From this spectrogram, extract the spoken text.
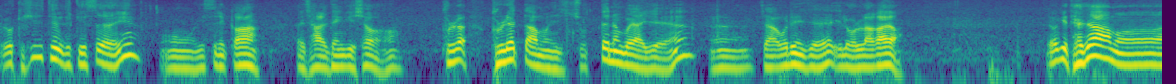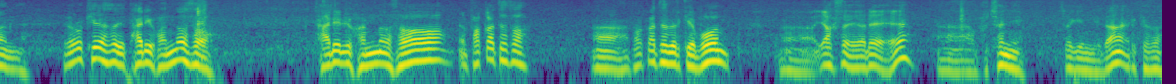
이렇게 CCTV 이렇게 있어요. 이? 어, 있으니까 잘 댕기셔. 불, 불냈다 하면 좆되는 거야, 이제. 어. 자, 우리 이제 일로 올라가요. 여기 대자함은 이렇게 해서 다리 건너서, 다리를 건너서 바깥에서, 아, 바깥에서 이렇게 본, 어, 약사열의 아, 부처님 저기입니다. 이렇게 해서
